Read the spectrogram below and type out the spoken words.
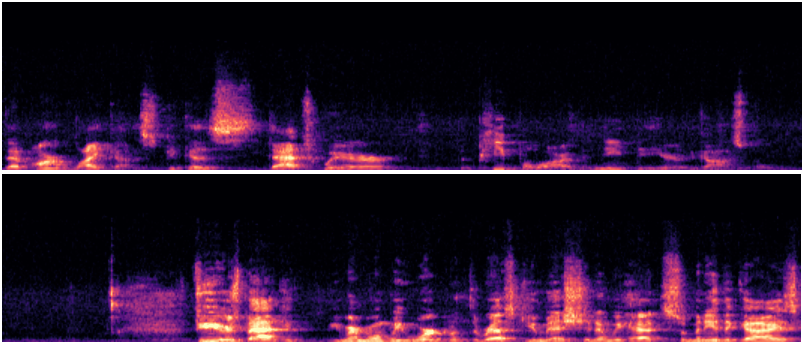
that aren't like us, because that's where the people are that need to hear the gospel. A few years back, you remember when we worked with the rescue mission and we had so many of the guys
